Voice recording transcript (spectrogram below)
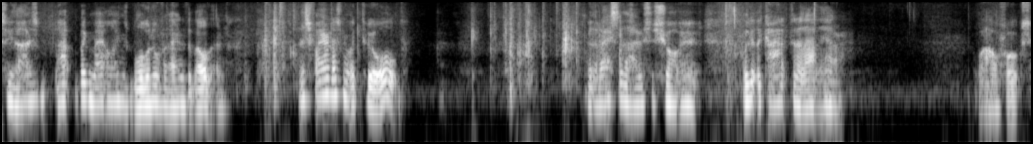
See that is that big metal thing's blowing over the end of the building. This fire doesn't look too old. But the rest of the house is shot out. Look at the character of that there. Wow, folks.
